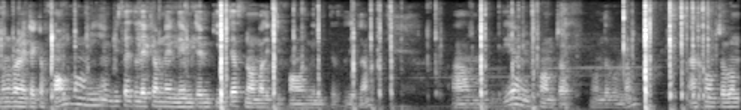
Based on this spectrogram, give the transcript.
মনে করেন এটা একটা ফর্ম আমি বিস্তারিত লিখলাম না নেম টেম কি জাস্ট নর্মাল একটি ফর্ম আমি লিখতে, লিখলাম। দিয়ে আমি ফর্মটা বন্ধ করলাম। এখন চলুন,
